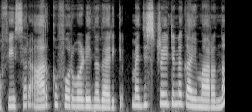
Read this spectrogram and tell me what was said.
ഓഫീസർ ആർക്ക് ഫോർവേഡ് ചെയ്യുന്നതായിരിക്കും? മജിസ്ട്രേറ്റിന് കൈമാറുന്ന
